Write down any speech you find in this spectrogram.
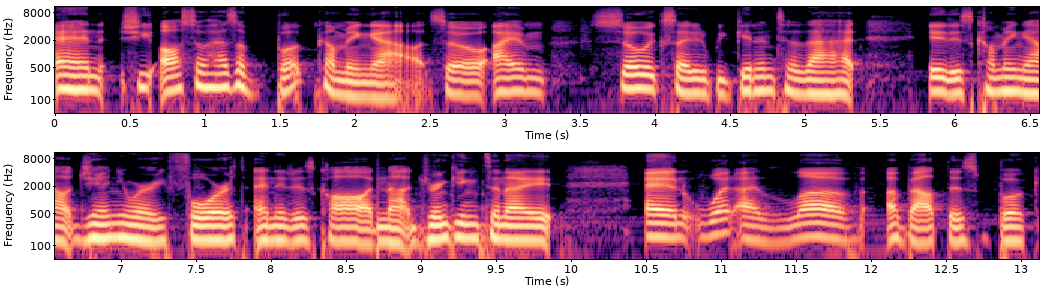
And she also has a book coming out. So I am so excited. We get into that. It is coming out January 4th, and it is called Not Drinking Tonight. And what I love about this book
